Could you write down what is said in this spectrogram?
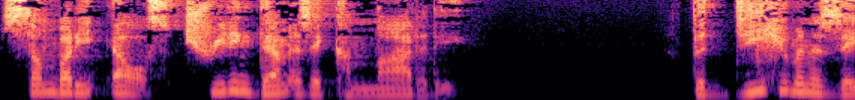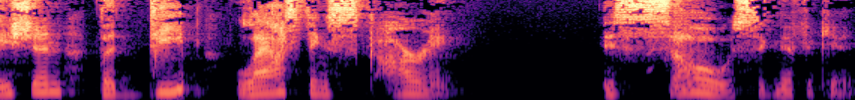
somebody else, treating them as a commodity, the dehumanization, the deep lasting scarring is so significant.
